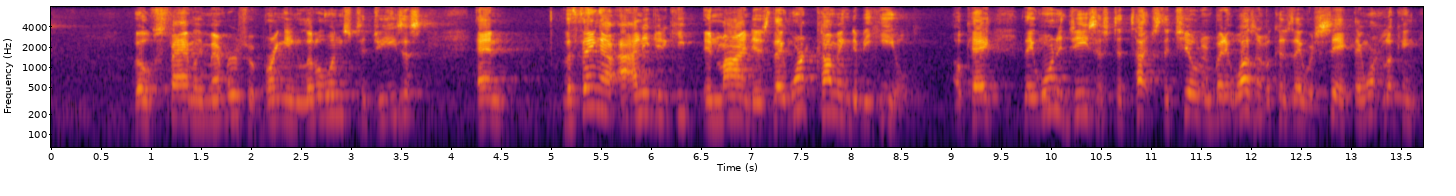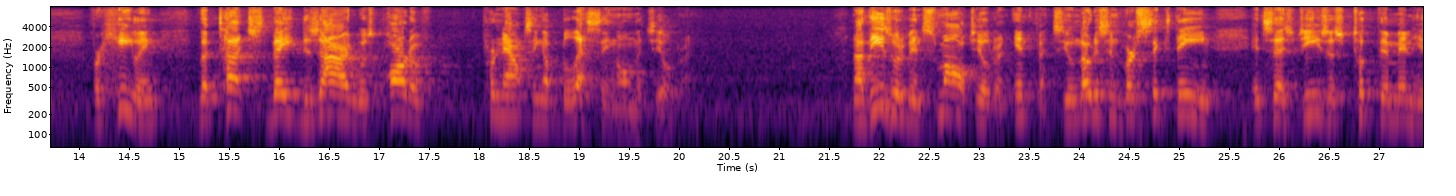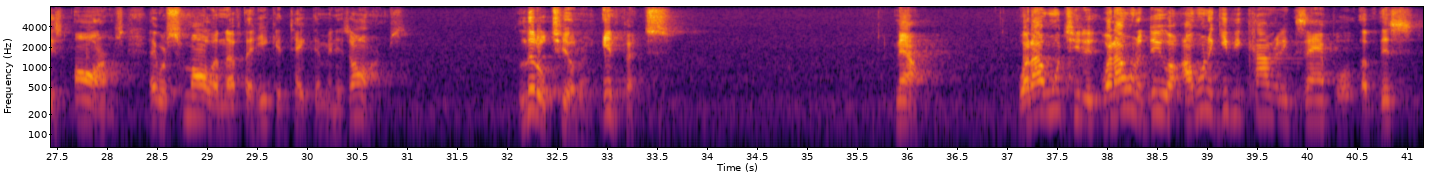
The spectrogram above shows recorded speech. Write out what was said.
Those family members were bringing little ones to Jesus. And the thing I, I need you to keep in mind is they weren't coming to be healed. Okay? They wanted Jesus to touch the children, but it wasn't because they were sick. They weren't looking for healing. The touch they desired was part of pronouncing a blessing on the children. Now, these would have been small children, infants. You'll notice in verse 16, it says Jesus took them in his arms. They were small enough that he could take them in his arms. Little children, infants. Now, what I want you to, what I want to do, I want to give you kind of an example of this,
